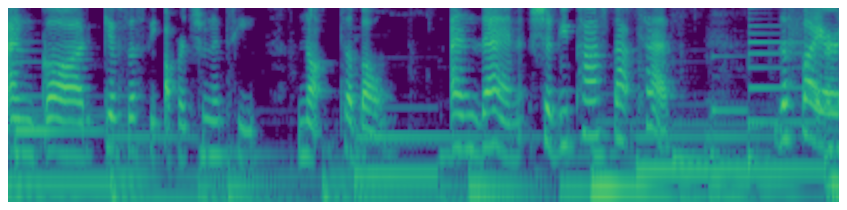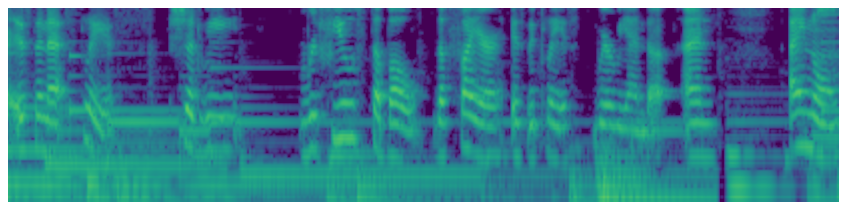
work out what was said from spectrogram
and God gives us the opportunity not to bow. And then, should we pass that test, the fire is the next place. Should we refuse to bow, the fire is the place where we end up. And I know,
